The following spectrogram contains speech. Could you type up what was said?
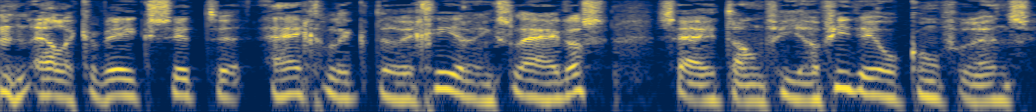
elke week zitten eigenlijk de regeringsleiders, zij het dan via videoconferentie,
